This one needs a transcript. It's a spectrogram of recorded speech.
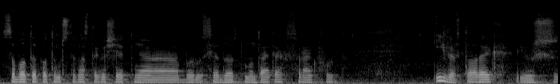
w sobotę potem 14 sierpnia Borussia Dortmund, Eintracht Frankfurt. I we wtorek już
